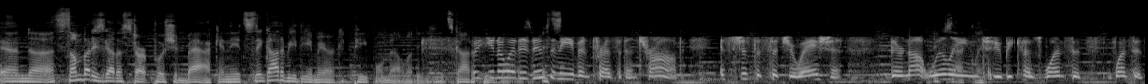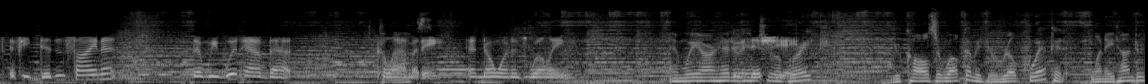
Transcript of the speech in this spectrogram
And uh, somebody's got to start pushing back, and it's they got to be the American people, Melody. It's got to But you know what? It isn't It's- even President Trump. It's just a situation. They're not willing Exactly. to because once it's once it's if he didn't sign it, then we would have that calamity, and no one is willing. And we are headed to into a break. Your calls are welcome if you're real quick at 1 800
